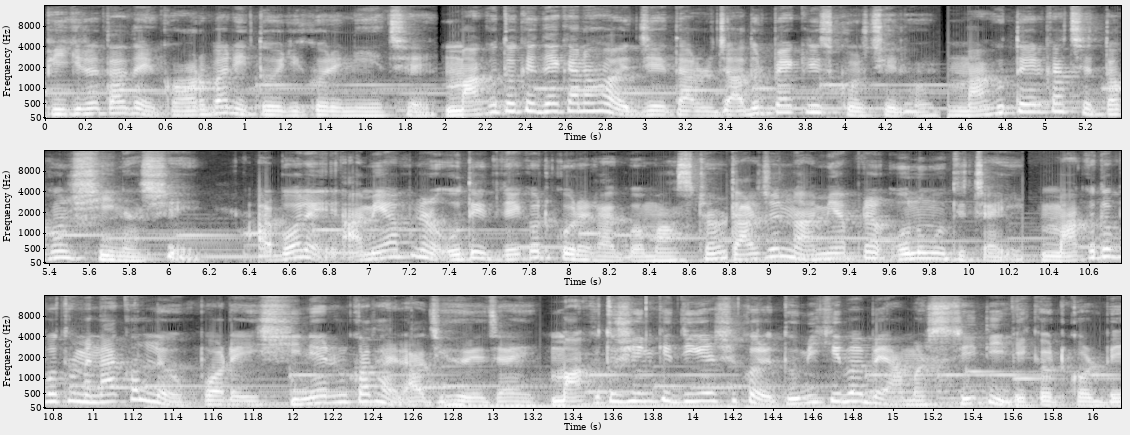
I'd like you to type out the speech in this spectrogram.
পিগরা তাদের ঘর বাড়ি তৈরি করে নিয়েছে। মাকুতোকে দেখানো হয় যে তার জাদুর প্র্যাকটিস করছিল। মাকুতো এর কাছে, তখন শিন আসে। আর বলে, আমি আপনার অতীত রেকর্ড করে রাখব, মাস্টার। তার জন্য আমি আপনার অনুমতি চাই। মাকুতো প্রথমে না করলেও পরে শিনের কথায় রাজি হয়ে যায়। মাকুতো সিনকে জিজ্ঞাসা করে, তুমি কীভাবে আমার স্মৃতি রেকর্ড করবে?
